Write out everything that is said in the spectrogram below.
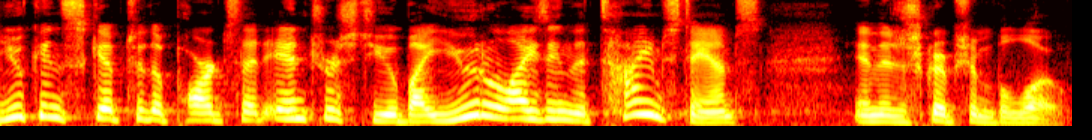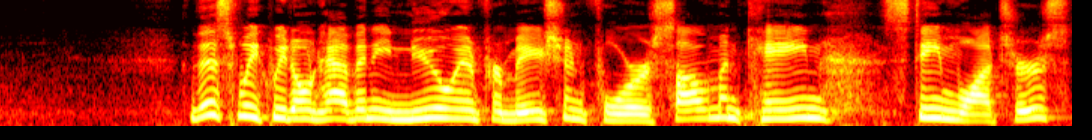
you can skip to the parts that interest you by utilizing the timestamps in the description below. This week we don't have any new information for Solomon Kane, Steam Watchers,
